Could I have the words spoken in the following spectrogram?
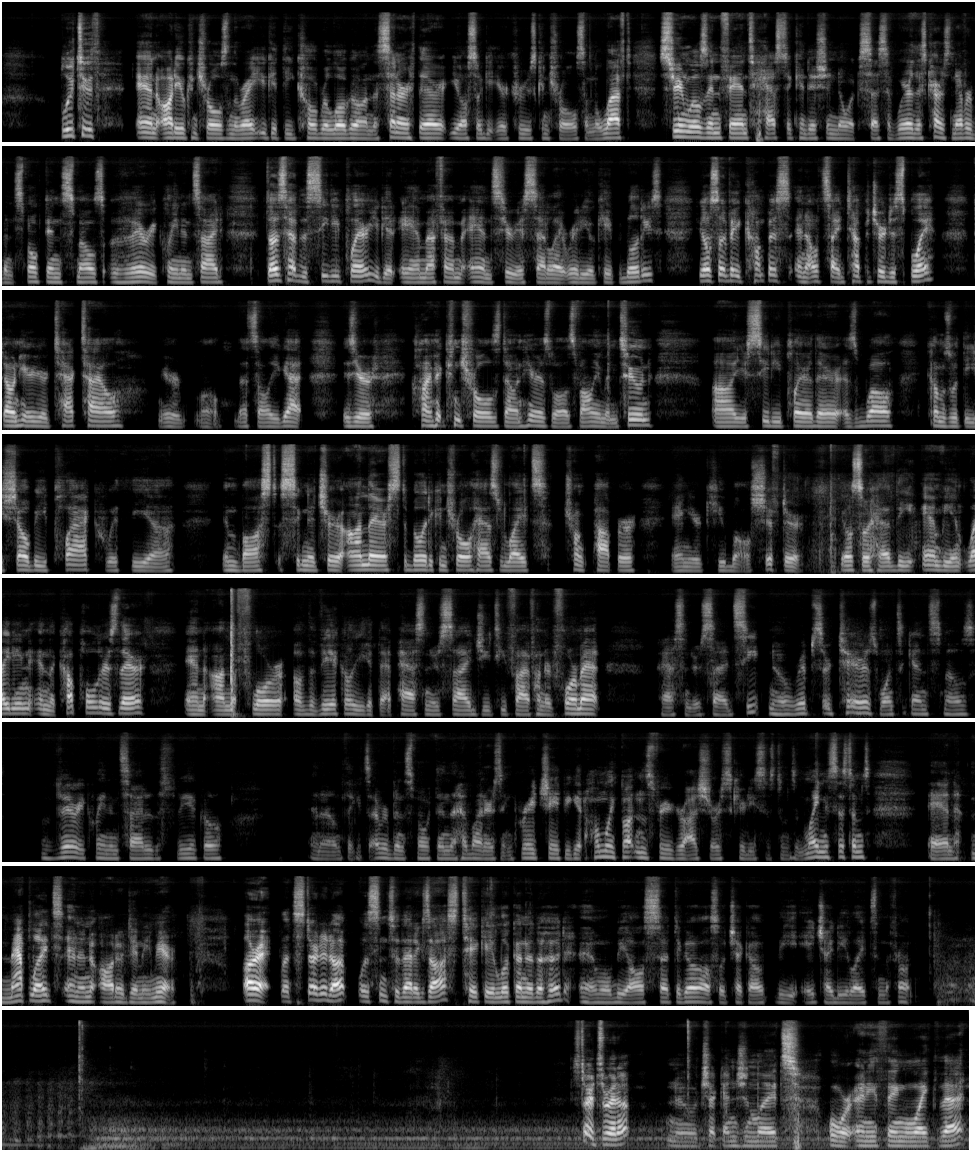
Bluetooth and audio controls on the right. You get the Cobra logo on the center there. You also get your cruise controls on the left. Steering wheel's in fantastic condition, no excessive wear. This car's never been smoked in, smells very clean inside. Does have the CD player. You get AM, FM, and Sirius satellite radio capabilities. You also have a compass and outside temperature display. Down here, your tactile, your, well, that's all you got, is your climate controls down here as well as volume and tune. Uh, your CD player there as well. Comes with the Shelby plaque with the uh, embossed signature on there, stability control, hazard lights, trunk popper, and your cue ball shifter. You also have the ambient lighting in the cup holders there, and on the floor of the vehicle, you get that passenger side GT500 floor mat, passenger side seat, no rips or tears. Once again, smells very clean inside of this vehicle. And I don't think it's ever been smoked in. The headliner's in great shape. You get HomeLink buttons for your garage door security systems and lighting systems, and map lights and an auto dimming mirror. All right, let's start it up, listen to that exhaust, take a look under the hood, and we'll be all set to go. Also check out the HID lights in the front. Starts right up, no check engine lights or anything like that.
